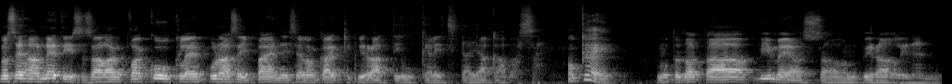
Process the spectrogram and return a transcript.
No sehän on netissä, saa laitat vaan Googleen punaisiin päin, niin siellä on kaikki piraattiukkelit sitä jakamassa. Okei. Okay. Mutta tota, Vimeossa on virallinen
